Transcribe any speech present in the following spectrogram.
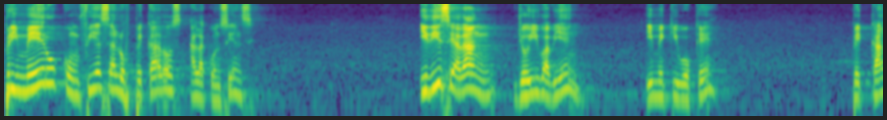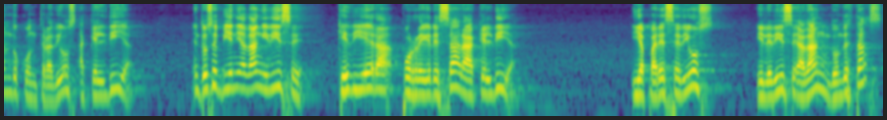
primero confiesa los pecados a la conciencia. Y dice Adán, yo iba bien y me equivoqué, pecando contra Dios aquel día. Entonces viene Adán y dice, ¿qué diera por regresar a aquel día? Y aparece Dios y le dice, Adán, ¿dónde estás?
